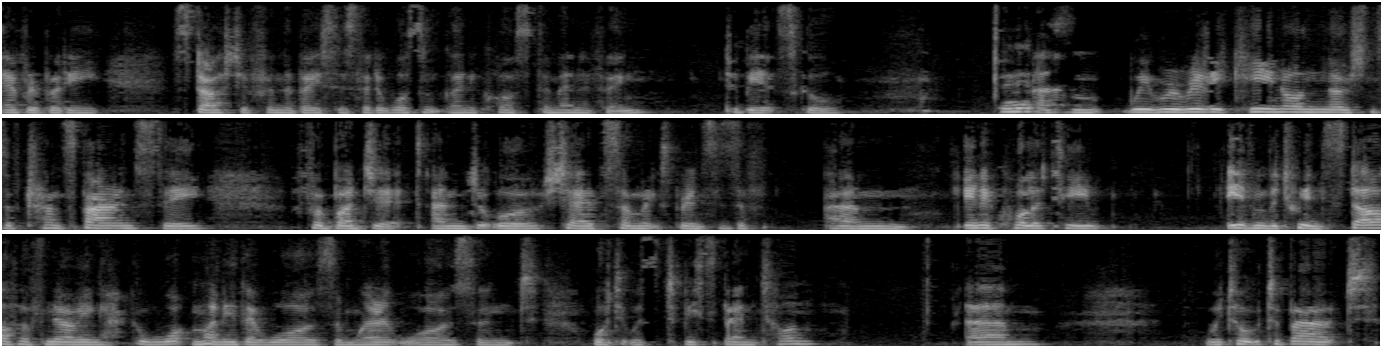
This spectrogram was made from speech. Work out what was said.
everybody started from the basis that it wasn't going to cost them anything to be at school. Um, we were really keen on notions of transparency for budget and or shared some experiences of um, inequality even between staff of knowing what money there was and where it was and what it was to be spent on. Um, we talked about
